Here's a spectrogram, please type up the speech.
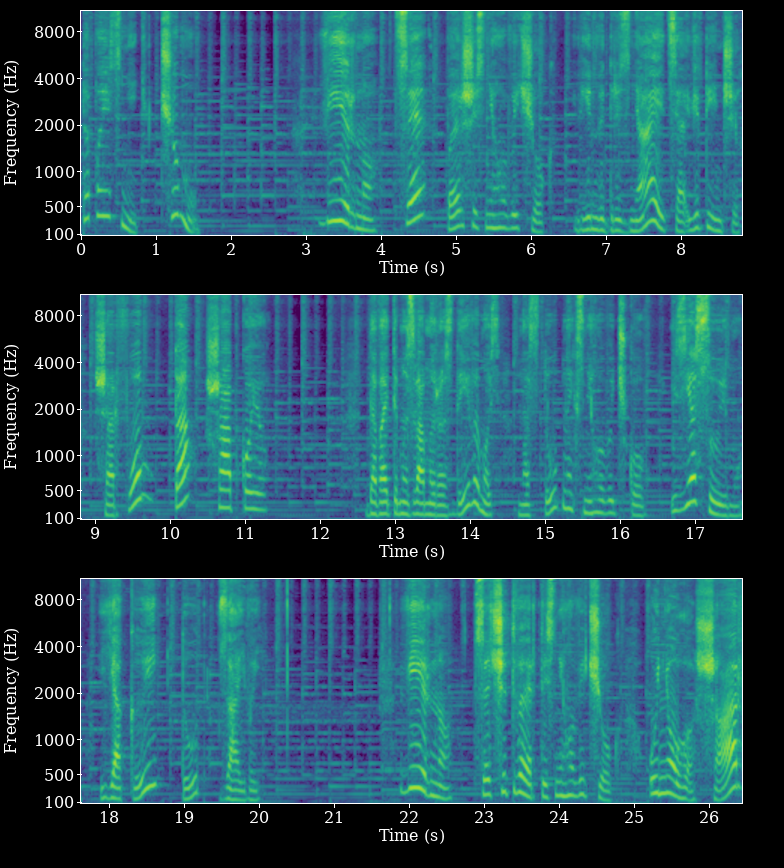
та поясніть, чому. Вірно, це перший сніговичок. Він відрізняється від інших шарфом та шапкою. Давайте ми з вами роздивимось наступних сніговичків і з'ясуємо, який тут зайвий. Вірно, це четвертий сніговичок. У нього шарф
